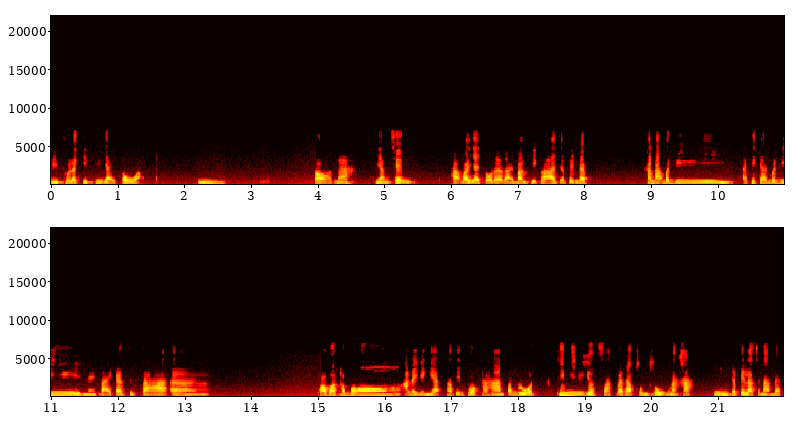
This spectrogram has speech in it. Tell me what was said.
มีธุรกิจที่ใหญ่โตอะอืม ต่อนะ อย่างเช่นถามว่าใหญ่โตได้หลายบางทีก็อาจจะเป็นแบบคณะบดี อธิการบดีในสายการศึกษาอ่า พบทบอะไรอย่างเงี้ย ถ้าเป็นพวกทหารตำรวจที่มียศศักดิ์ระดับสูงๆนะคะ อืมจะเป็นลักษณะแบบ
